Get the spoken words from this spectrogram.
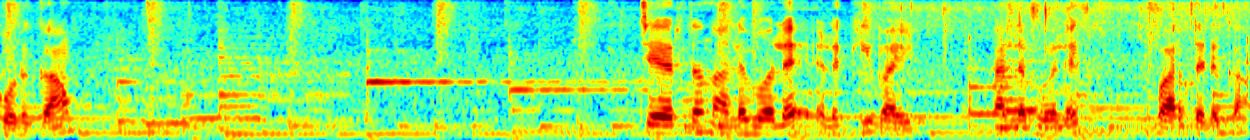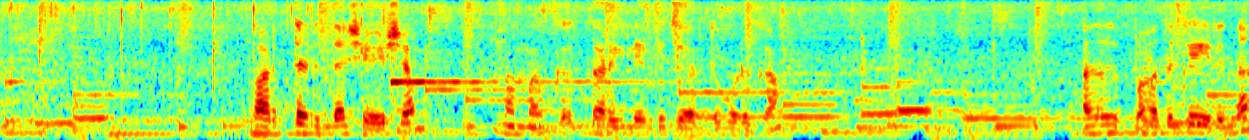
കൊടുക്കാം. ചേർത്ത് നല്ലപോലെ ഇളക്കി വൈ നല്ലപോലെ വറുത്തെടുക്കാം. വറുത്തെടുത്ത ശേഷം നമുക്ക് കറിയിലേക്ക് ചേർത്ത് കൊടുക്കാം. അത് പതുക്കെ ഇരുന്ന്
